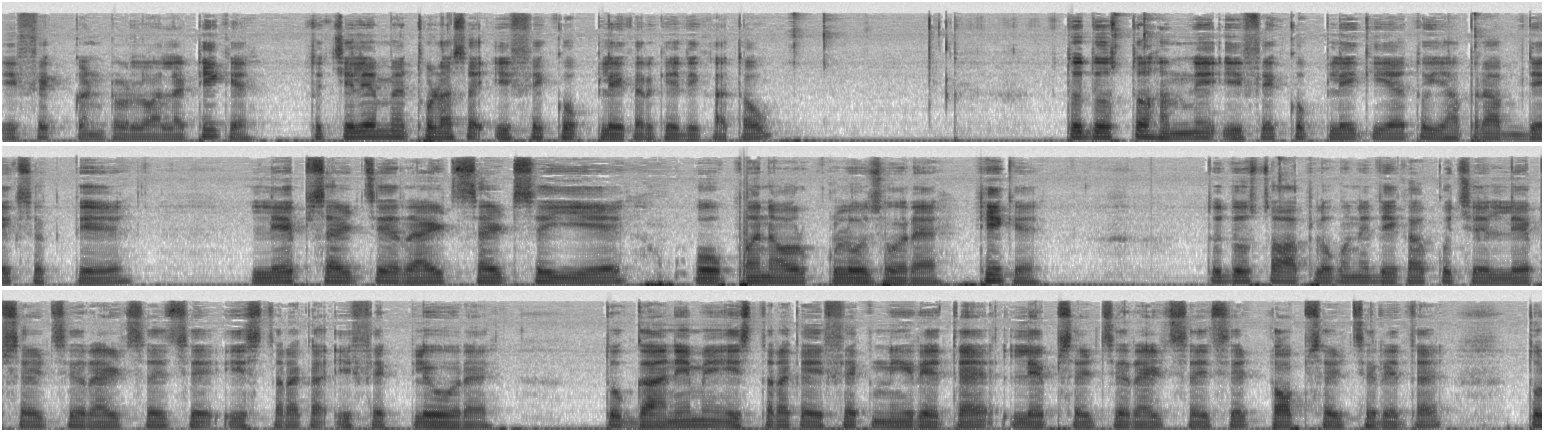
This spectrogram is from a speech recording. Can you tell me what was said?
इफ़ेक्ट कंट्रोल वाला, ठीक है? तो चलिए मैं थोड़ा सा इफ़ेक्ट को प्ले करके दिखाता हूँ। तो दोस्तों हमने इफ़ेक्ट को प्ले किया तो यहाँ पर आप देख सकते हैं लेफ़्ट साइड से राइट साइड से ये ओपन और क्लोज हो रहा है, ठीक है? तो दोस्तों, आप लोगों ने देखा कुछ लेफ़्ट साइड से, राइट साइड से इस तरह का इफ़ेक्ट प्ले हो रहा है। तो गाने में इस तरह का इफ़ेक्ट नहीं रहता है, लेफ़्ट साइड से, राइट साइड से, टॉप साइड से रहता है। तो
